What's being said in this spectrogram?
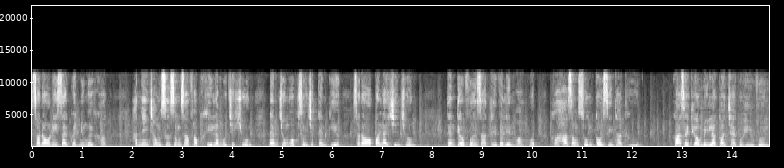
sau đó đi giải quyết những người khác. Hắn nhanh chóng sử dụng giả pháp khí là một chiếc chuông, đem chuông úp xuống chiếc kén kia, sau đó quay lại chiến trường. Tên tiểu vương ra thấy vậy liền hoảng hốt, gã hạ giọng xuống cầu xin tha thứ. Gã giới thiệu mình là con trai của hình vương,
